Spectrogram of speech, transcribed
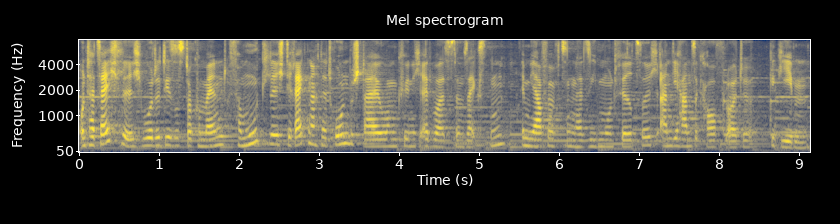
Und tatsächlich wurde dieses Dokument vermutlich direkt nach der Thronbesteigung König Edwards VI. im Jahr 1547 an die Hansekaufleute gegeben.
